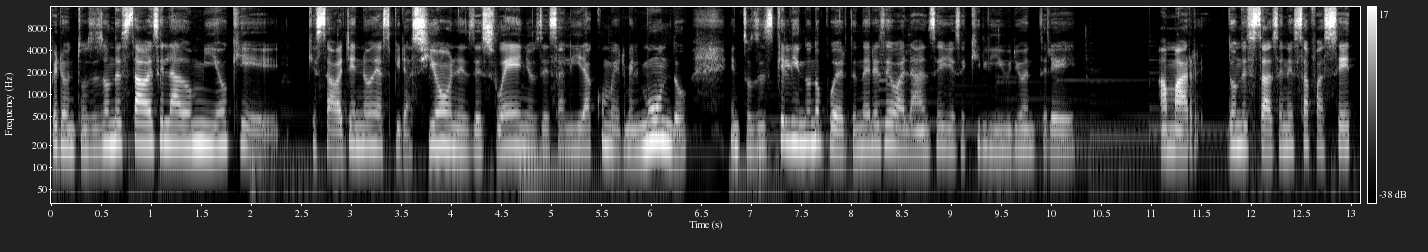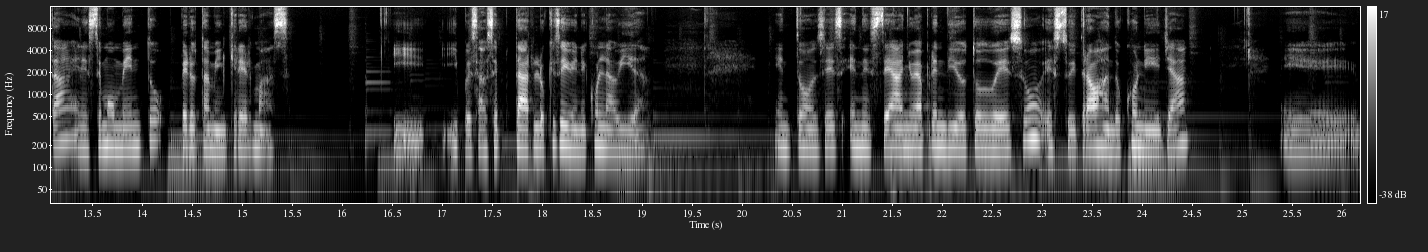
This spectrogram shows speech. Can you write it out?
pero entonces ¿dónde estaba ese lado mío que, que estaba lleno de aspiraciones, de sueños, de salir a comerme el mundo. Entonces, qué lindo no poder tener ese balance y ese equilibrio entre amar donde estás en esta faceta, en este momento, pero también querer más. Y, pues aceptar lo que se viene con la vida. Entonces, en este año he aprendido todo eso, estoy trabajando con ella eh,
